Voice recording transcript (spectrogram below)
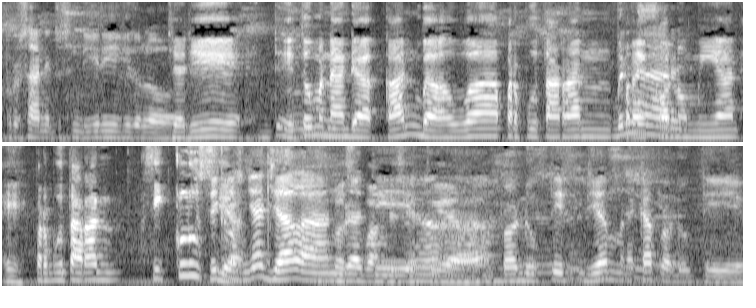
perusahaan itu sendiri gitu loh Jadi itu menandakan bahwa perputaran Benar. perekonomian eh perputaran siklus ya. siklusnya jalan Siklus berarti situ ya. ya. produktif dia mereka produktif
